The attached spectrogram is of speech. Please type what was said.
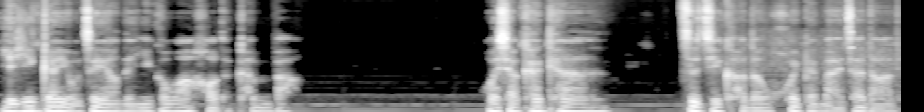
也应该有这样的一个挖好的坑吧？我想看看自己可能会被埋在哪里。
